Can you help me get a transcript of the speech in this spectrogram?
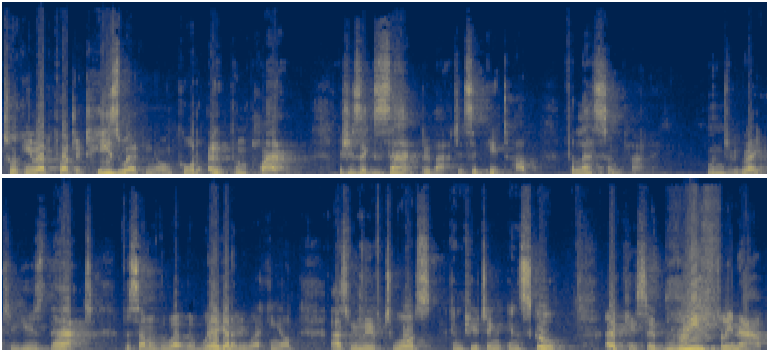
talking about a project he's working on called Open Plan, which is exactly that. It's a GitHub for lesson planning. Wouldn't it be great to use that for some of the work that we're going to be working on as we move towards computing in school? Okay, so briefly now,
